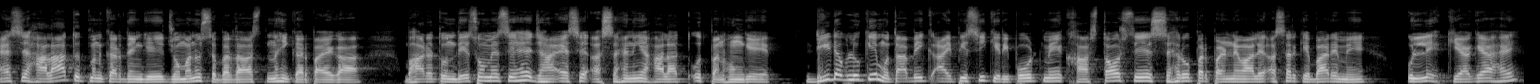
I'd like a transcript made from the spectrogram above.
ऐसे हालात उत्पन्न कर देंगे जो मनुष्य बर्दाश्त नहीं कर पाएगा। भारत उन देशों में से है जहाँ ऐसे असहनीय हालात उत्पन्न होंगे। डीडब्ल्यू के मुताबिक आईपीसी की रिपोर्ट में खासतौर से शहरों पर पड़ने वाले असर के बारे में उल्लेख किया गया है।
